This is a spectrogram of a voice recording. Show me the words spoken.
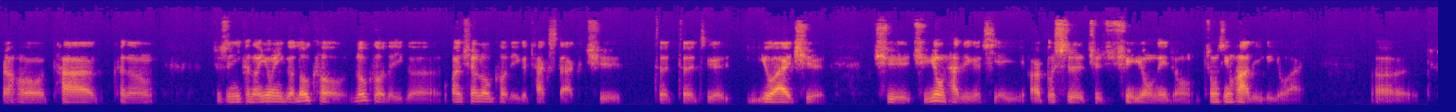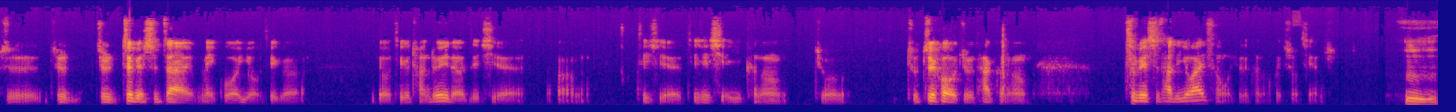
然后它可能就是你可能用一个 local local 的一个完全 local 的一个 tech stack 去的的这个 UI 去。去去用它这个协议，而不是去去用那种中心化的一个 UI，呃，就是就就这个是在美国有这个有这个团队的这些呃这些这些协议，可能就就最后就是它可能，特别是它的 UI 层，我觉得可能会受限制。嗯，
